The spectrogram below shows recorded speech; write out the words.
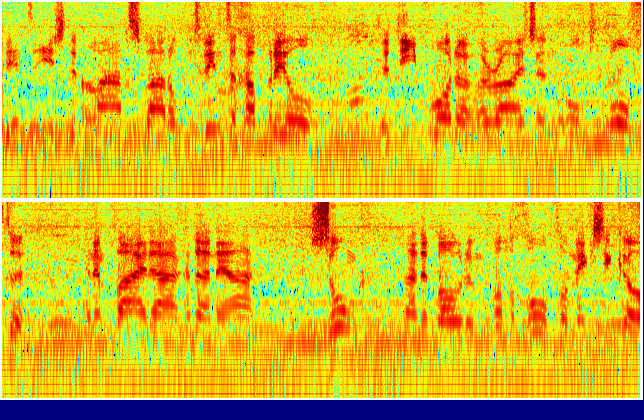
Dit is de plaats waar op 20 april de Deepwater Horizon ontplofte. En een paar dagen daarna zonk naar de bodem van de Golf van Mexico.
